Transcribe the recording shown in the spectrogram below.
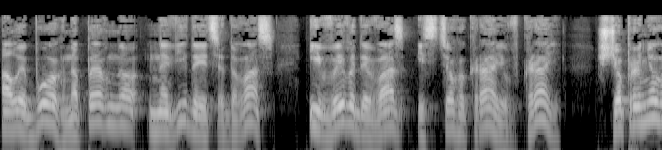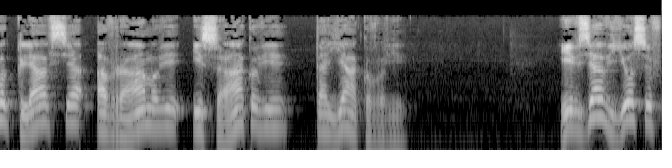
але Бог, напевно, навідається до вас і виведе вас із цього краю в край, що про нього клявся Авраамові, Ісаакові та Яковові. І взяв Йосиф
